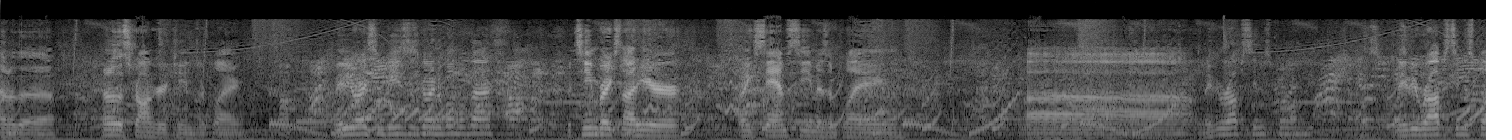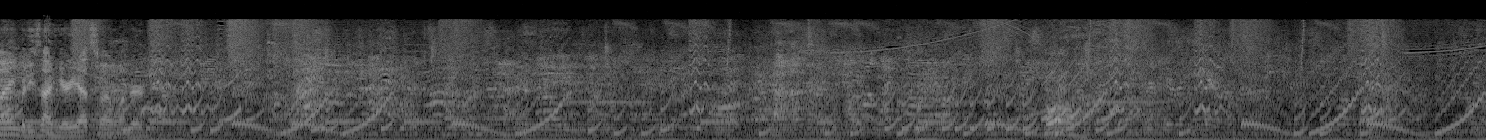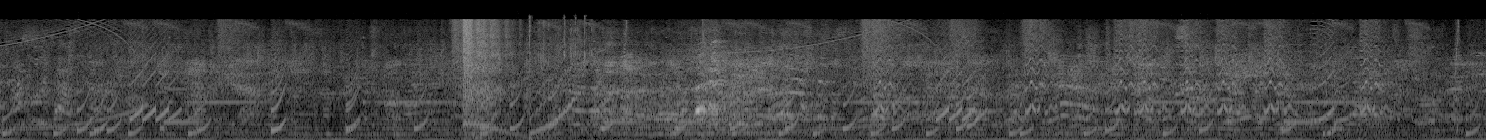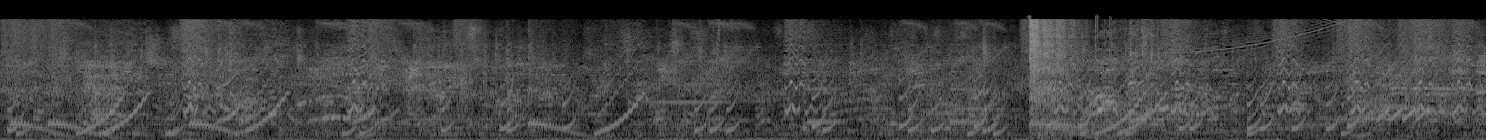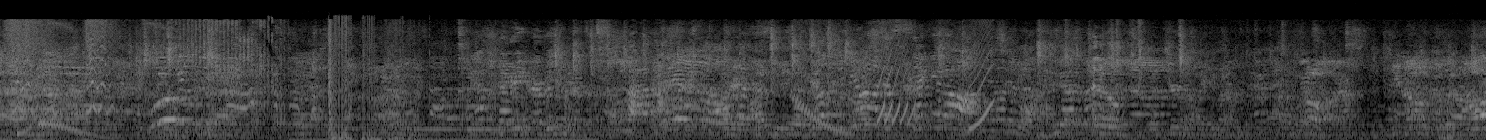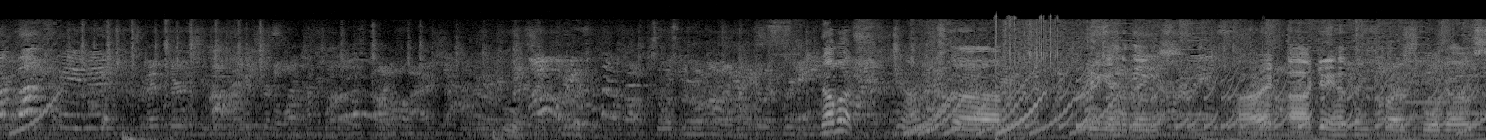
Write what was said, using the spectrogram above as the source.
none of the none of the stronger teams are playing. Maybe Rice and Bees is going to Bumble Bash, but Team Break's not here. I think Sam's team isn't playing. Uh, maybe Rob's team is playing. Maybe Rob's team is playing, but he's not here yet, so I wonder. Not much. You know, just uh, getting ahead of things. All right, uh, getting ahead of things as far as school goes.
